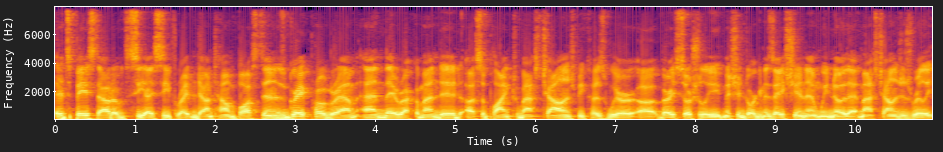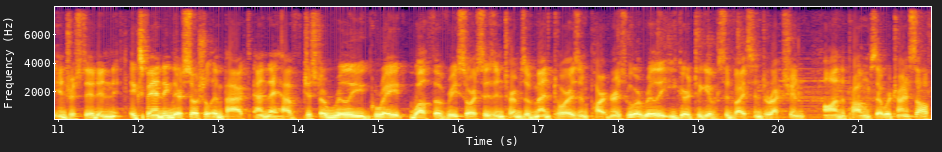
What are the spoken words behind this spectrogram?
It's based out of CIC right in downtown Boston. It's a great program, and they recommended us applying to MassChallenge because we're a very socially missioned organization, and we know that MassChallenge is really interested in expanding their social impact, and they have just a really great wealth of resources in terms of mentors and partners who are really eager to give us advice and direction on the problems that we're trying to solve.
